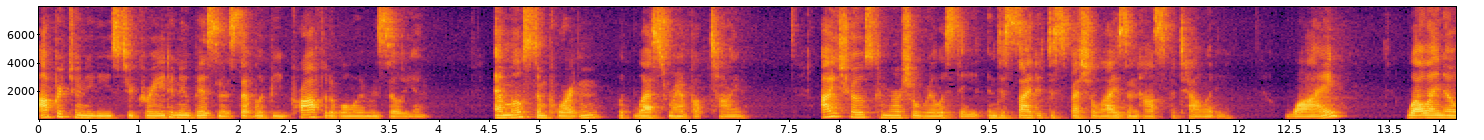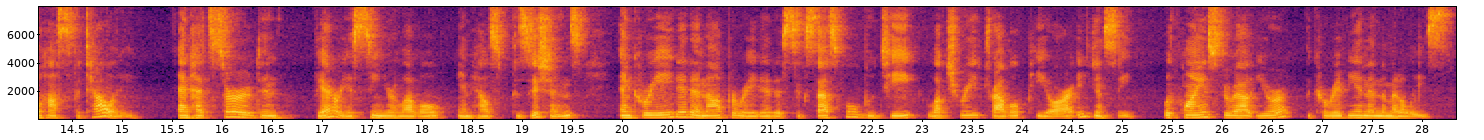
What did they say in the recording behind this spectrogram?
opportunities to create a new business that would be profitable and resilient. And most important, with less ramp up time. I chose commercial real estate and decided to specialize in hospitality. Why? Well I know hospitality and had served in various senior level in house positions and created and operated a successful boutique luxury travel PR agency with clients throughout Europe, the Caribbean, and the Middle East.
